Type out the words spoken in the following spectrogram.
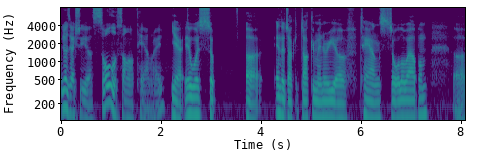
it was actually a solo song of Taeyang, right? Yeah, it was uh, in the doc- documentary of Taeyang's solo album, uh,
